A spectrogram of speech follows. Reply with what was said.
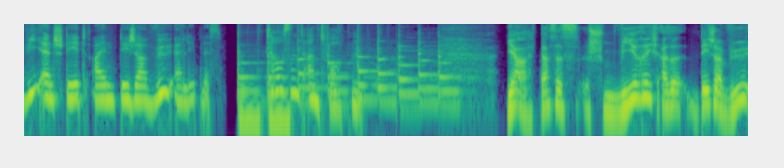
Wie entsteht ein Déjà-vu-Erlebnis? Tausend Antworten. Ja, das ist schwierig. Also Déjà-vu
